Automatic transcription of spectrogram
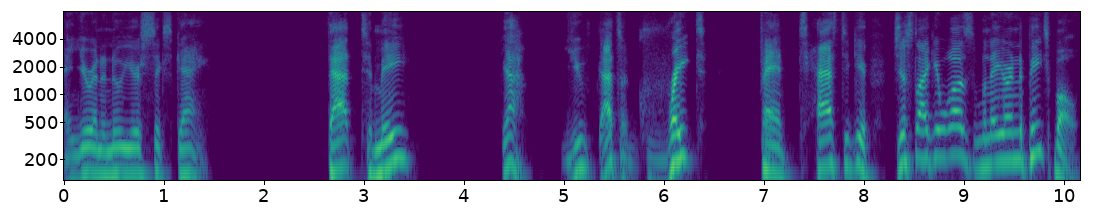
and you're in a new year's six game. That to me yeah you that's a great fantastic year. Just like it was when they were in the peach bowl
